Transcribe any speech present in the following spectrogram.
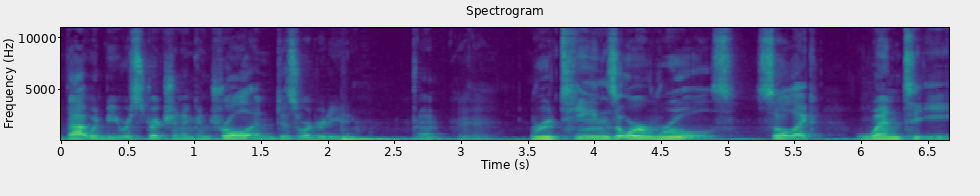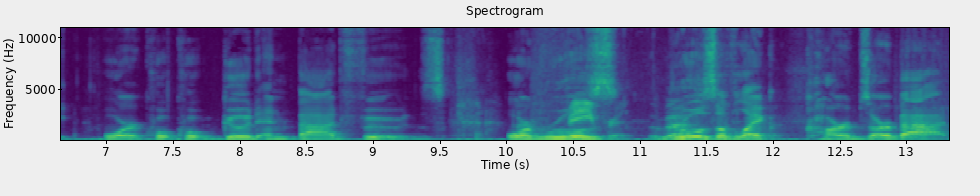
that would be restriction and control and disordered eating, right? routines or rules. So like when to eat or quote quote good and bad foods or rules favorite. The best. rules of like carbs are bad.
